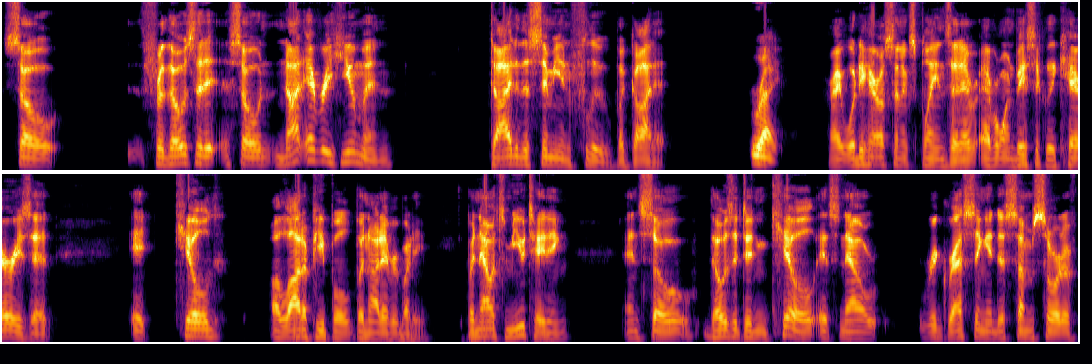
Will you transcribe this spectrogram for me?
So, for those that, it, so not every human died of the simian flu, but got it. Right. right? Woody Harrelson explains that everyone basically carries it. It killed a lot of people, but not everybody. But now it's mutating, and so those it didn't kill, it's now regressing into some sort of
